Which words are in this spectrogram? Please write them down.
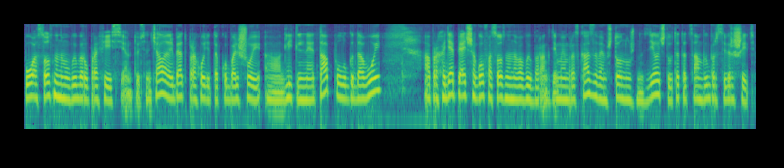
по осознанному выбору профессии. То есть сначала ребята проходят такой большой а, длительный этап, полугодовой, а, проходя пять шагов осознанного выбора, где мы им рассказываем, что нужно сделать, чтобы вот этот сам выбор совершить.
